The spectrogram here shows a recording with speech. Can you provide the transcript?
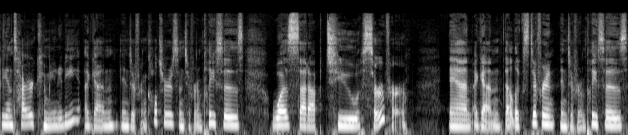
The entire community, again, in different cultures and different places, was set up to serve her. And again, that looks different in different places,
